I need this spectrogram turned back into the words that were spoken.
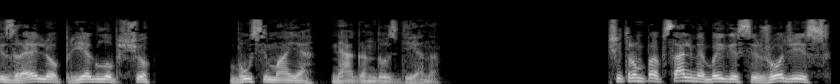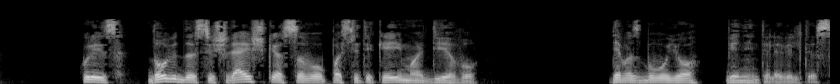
Izraelio prieglopščiu būsimąją negandos dieną. Ši trumpa psalmė baigėsi žodžiais, kuriais Davidas išreiškė savo pasitikėjimą Dievu. Dievas buvo jo vienintelė viltis.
